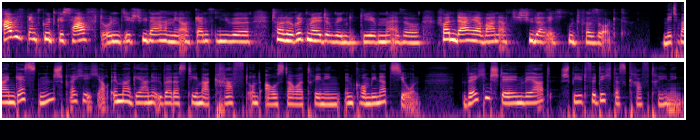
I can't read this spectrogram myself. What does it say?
habe ich ganz gut geschafft und die Schüler haben mir auch ganz liebe, tolle Rückmeldungen gegeben. Also von daher waren auch die Schüler recht gut versorgt. Mit meinen Gästen spreche ich auch immer gerne über das Thema Kraft- und Ausdauertraining in Kombination. Welchen Stellenwert spielt für dich das Krafttraining?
